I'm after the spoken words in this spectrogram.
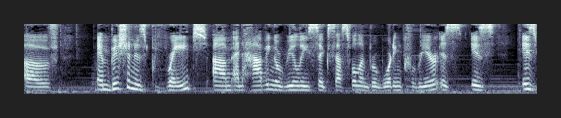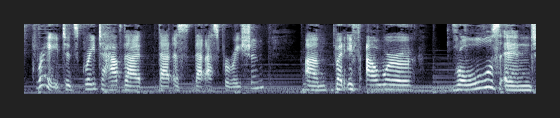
of ambition is great, um, and having a really successful and rewarding career is is is great. It's great to have that that as, that aspiration. Um, but if our roles and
